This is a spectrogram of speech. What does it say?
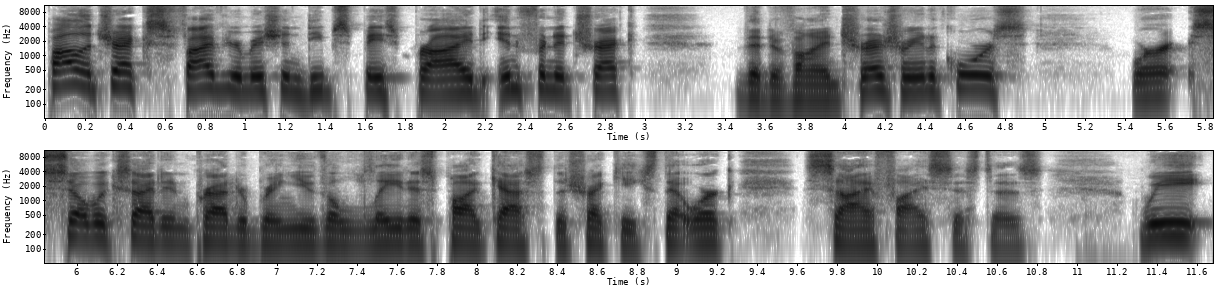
Pilot Trek's Five Year Mission, Deep Space Pride, Infinite Trek, The Divine Treasury, and of course, we're so excited and proud to bring you the latest podcast of the Trek Geeks Network, Sci-Fi Sisters. We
